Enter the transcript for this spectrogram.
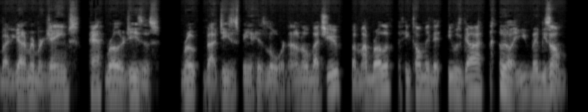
but you got to remember James, half brother Jesus, wrote about Jesus being his Lord. I don't know about you, but my brother, if he told me that he was God, you may be something.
